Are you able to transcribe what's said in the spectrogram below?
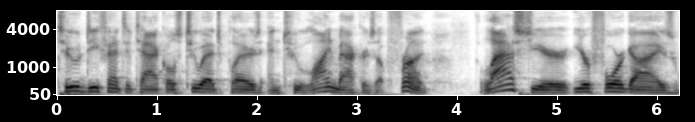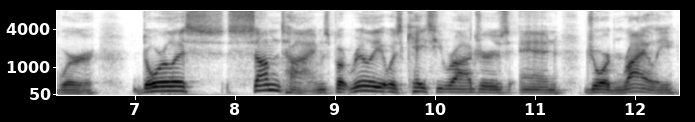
two defensive tackles, two edge players, and two linebackers up front. Last year, your four guys were Dorlus sometimes, but really it was Casey Rogers and Jordan Riley,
